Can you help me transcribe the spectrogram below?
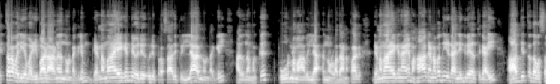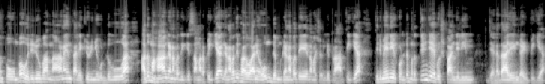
എത്ര വലിയ വഴിപാടാണ് എന്നുണ്ടെങ്കിലും ഗണനായകന്റെ ഒരു ഒരു പ്രസാദിപ്പില്ല എന്നുണ്ടെങ്കിൽ അത് നമുക്ക് പൂർണമാവില്ല എന്നുള്ളതാണ്. അപ്പം ഗണനായകനായ മഹാഗണപതിയുടെ അനുഗ്രഹത്തിനായി ആദ്യത്തെ ദിവസം പോകുമ്പോൾ ഒരു രൂപ നാണയം തലയ്ക്കൊഴിഞ്ഞ് കൊണ്ടുപോവുക. അത് മഹാഗണപതിക്ക് സമർപ്പിക്കുക. ഗണപതി ഭഗവാനെ ഓം ഗം ഗണപതിയെ നമ്മ ചൊല്ലി പ്രാർത്ഥിക്കുക. തിരുമേനിയെ കൊണ്ട് മൃത്യുഞ്ജയ പുഷ്പാഞ്ജലിയും ജലധാരയും കഴിപ്പിക്കുക.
